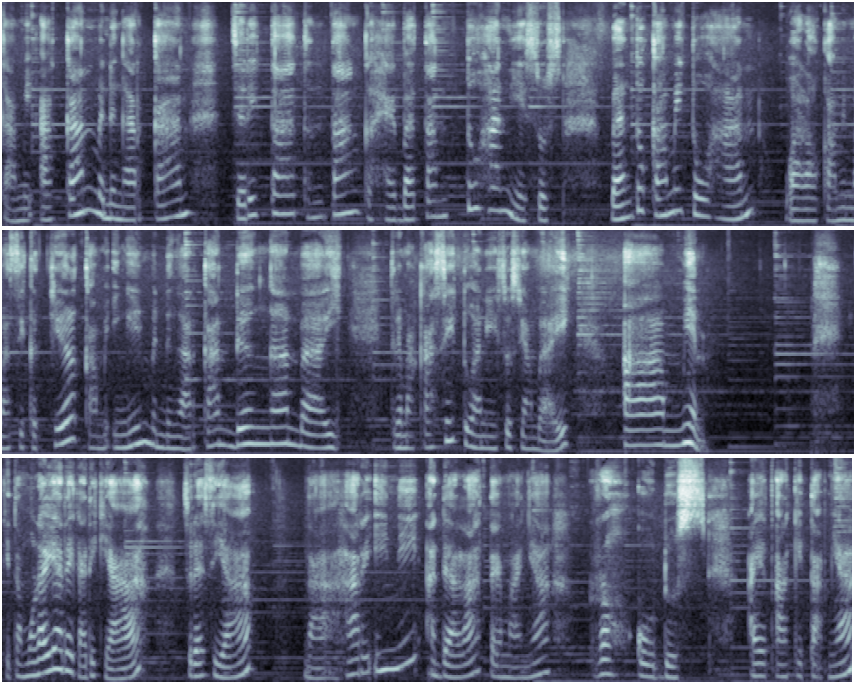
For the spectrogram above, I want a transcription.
kami akan mendengarkan cerita tentang kehebatan Tuhan Yesus. Bantu kami Tuhan Walau kami masih kecil, kami ingin mendengarkan dengan baik. Terima kasih Tuhan Yesus yang baik. Amin. Kita mulai ya adik-adik ya. Sudah siap? Nah, hari ini adalah temanya Roh Kudus. Ayat Alkitabnya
